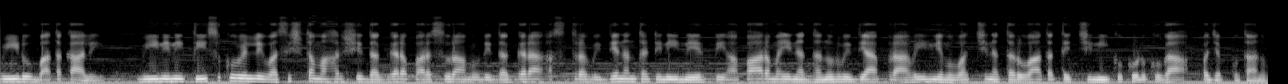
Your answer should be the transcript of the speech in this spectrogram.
వీడు బతకాలి. వీనిని తీసుకువెళ్ళి వశిష్ఠ మహర్షి దగ్గర పరశురాముడి దగ్గర అస్త్ర విద్యనంతటినీ నేర్పి అపారమైన ధనుర్విద్యా ప్రావీణ్యము వచ్చిన తరువాత తెచ్చి నీకు కొడుకుగా అప్పజెప్పుతాను.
